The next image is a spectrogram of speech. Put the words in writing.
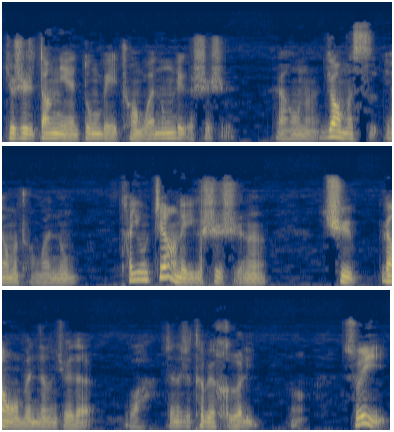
就是当年东北闯关东这个事实。然后呢，要么死，要么闯关东。他用这样的一个事实呢，去让我们能觉得哇，真的是特别合理啊。所以，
